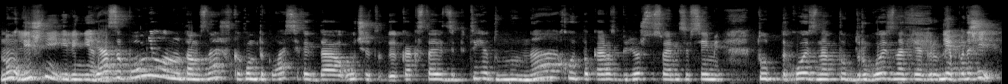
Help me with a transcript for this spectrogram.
ну, Лишний или нет? я запомнила, ну, там, знаешь, в каком-то классе, когда учат, э, как ставить запятые, я думаю, нахуй, пока разберешься с вами со всеми, тут такой знак, тут другой знак, я говорю, Не, подожди,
